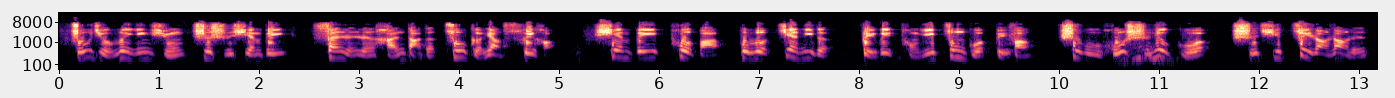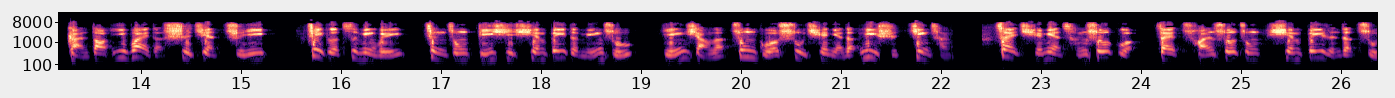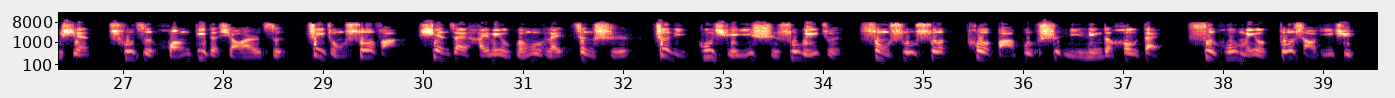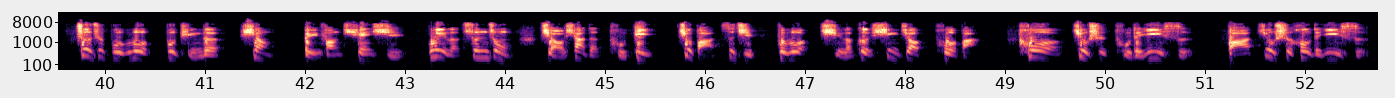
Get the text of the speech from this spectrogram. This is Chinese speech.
煮酒论英雄，知识鲜卑三人人喊打的诸葛亮虽好，鲜卑拓跋部落建立的北魏统一中国北方，是五胡十六国。时期最让让人感到意外的事件之一，这个自命为正宗嫡系鲜卑的民族，影响了中国数千年的历史进程。在前面曾说过，在传说中，鲜卑人的祖先出自皇帝的小儿子，这种说法现在还没有文物来证实。这里姑且以史书为准，《宋书》说拓跋部是李陵的后代，似乎没有多少依据。这支部落不停的向北方迁徙，为了尊重脚下的土地，就把自己部落起了个姓叫拓跋，拓就是土的意思，跋就是后的意思，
